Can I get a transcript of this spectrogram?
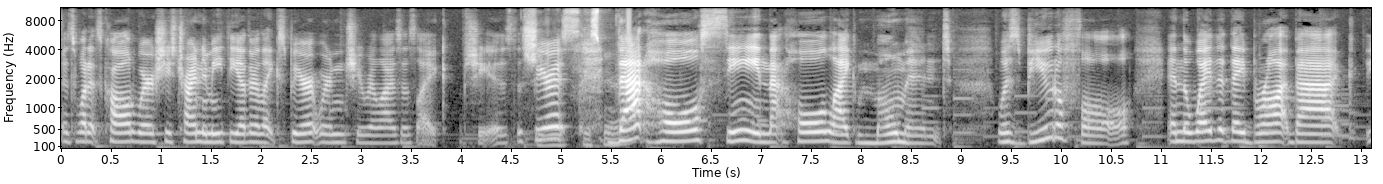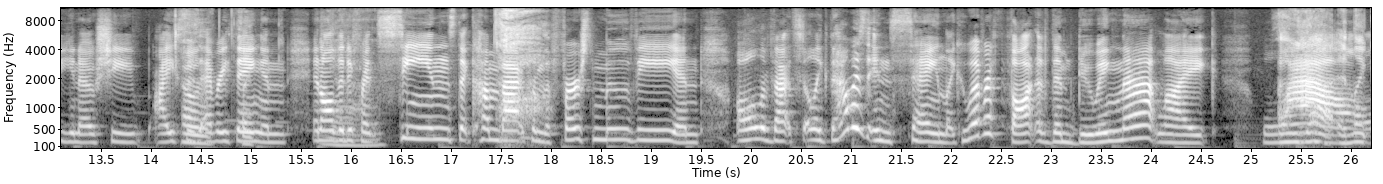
is what it's called where she's trying to meet the other like spirit when she realizes like she is the spirit is the spirit. that whole scene, that whole like moment was beautiful and the way that they brought back you know she ices Oh, everything and and all the different scenes that come back from the first movie and all of that stuff like that was insane. Like whoever thought of them doing that like wow Oh, yeah, and like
